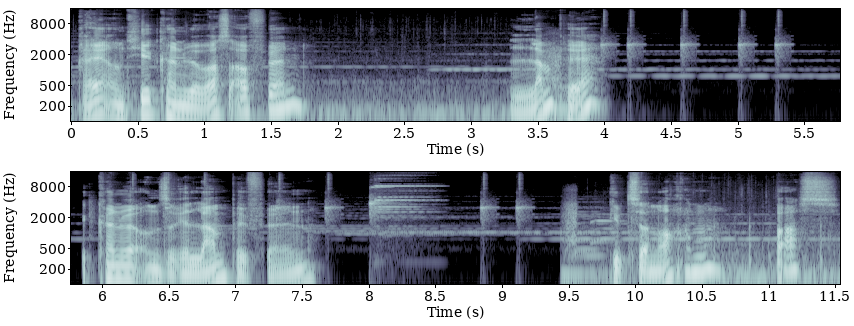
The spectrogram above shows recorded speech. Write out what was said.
Okay, und hier können wir was auffüllen? Lampe? Hier können wir unsere Lampe füllen. Gibt es da noch ein was?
